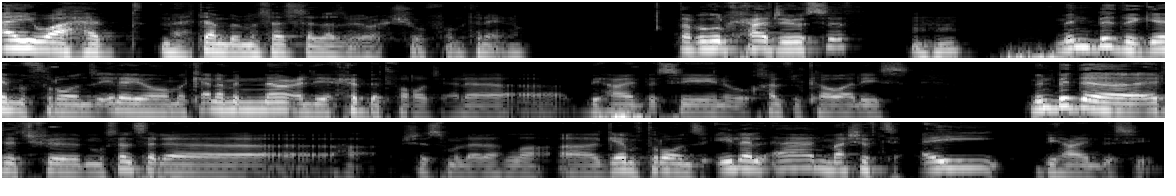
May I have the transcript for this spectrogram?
أي واحد مهتم بالمسلسل لازم يروح يشوفهم اثنينهم. طيب أقول لك حاجة يوسف. من بدأ Game of Thrones إلى يومك أنا من النوع اللي يحب أتفرج على behind the scene وخلف الكواليس. من بدأ في مسلسل آه، شو اسمه لا إله الله Game of Thrones إلى الآن ما شفت أي behind the scene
